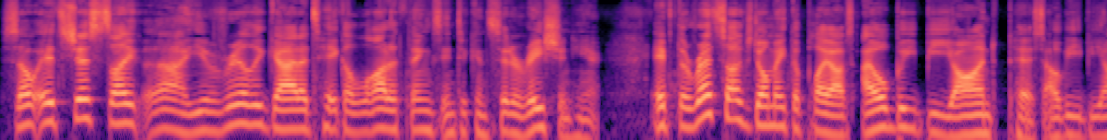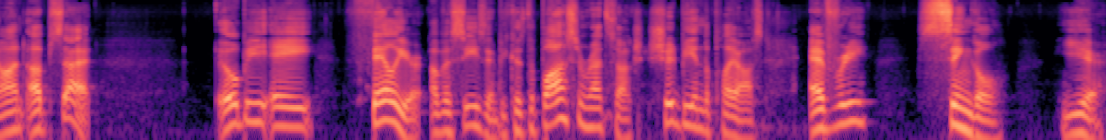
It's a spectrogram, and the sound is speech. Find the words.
So it's just like, uh, you really got to take a lot of things into consideration here. If the Red Sox don't make the playoffs, I will be beyond pissed. I'll be beyond upset. It'll be a failure of a season because the Boston Red Sox should be in the playoffs every single year.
